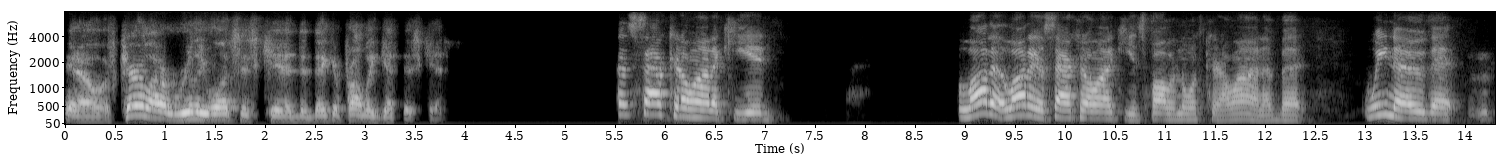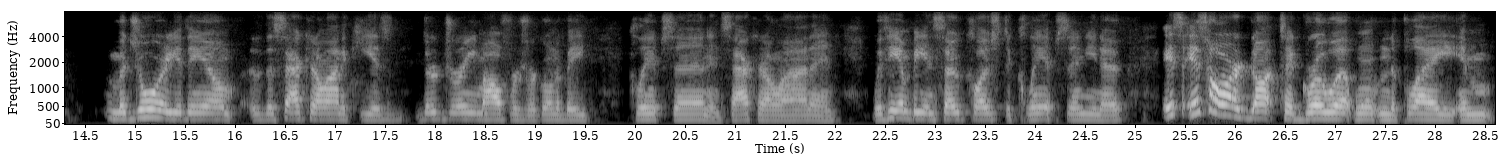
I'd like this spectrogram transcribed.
you know, if Carolina really wants this kid, that they could probably get this kid. A South Carolina kid. A lot of a lot of South Carolina kids follow North Carolina, but we know that majority of them, the South Carolina kids, their dream offers are going to be Clemson and South Carolina. And with him being so close to Clemson, you know, it's it's hard not to grow up wanting to play in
